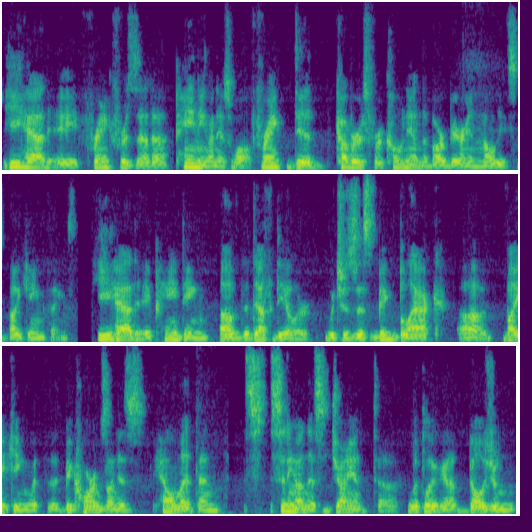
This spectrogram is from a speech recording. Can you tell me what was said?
he had a Frank Frazetta painting on his wall. Frank did covers for Conan the Barbarian and all these Viking things. He had a painting of the Death Dealer, which is this big black uh, Viking with the big horns on his helmet and s- sitting on this giant, uh, looked like a Belgian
